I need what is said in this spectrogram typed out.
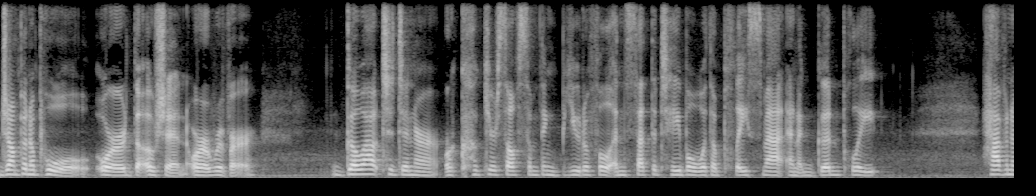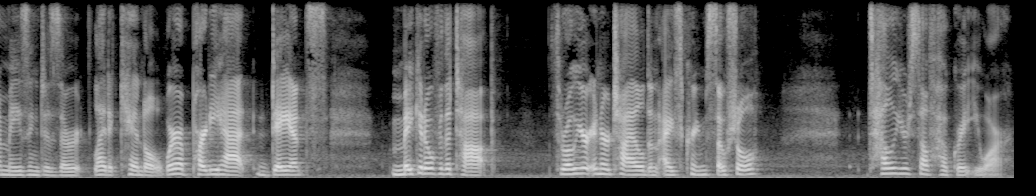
Jump in a pool or the ocean or a river. Go out to dinner or cook yourself something beautiful and set the table with a placemat and a good plate. Have an amazing dessert. Light a candle. Wear a party hat. Dance make it over the top, throw your inner child an ice cream social. Tell yourself how great you are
